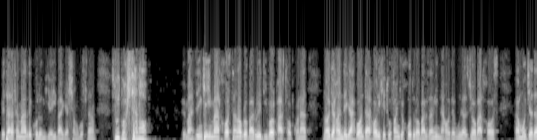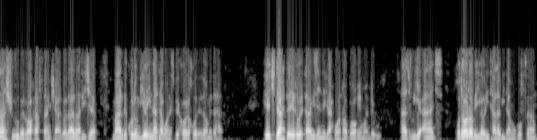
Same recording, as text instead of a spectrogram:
به طرف مرد کلمبیایی برگشتم و گفتم زود باش تناب به محض اینکه این مرد خواست تناب را بر روی دیوار پرتاب کند ناگهان نگهبان در حالی که تفنگ خود را بر زمین نهاده بود از جا برخاست و مجددا شروع به راه رفتن کرد و در نتیجه مرد کلمبیایی نتوانست به کار خود ادامه دهد. هجده دقیقه به تعویض نگهبانها باقی مانده بود. از روی عجز خدا را به یاری طلبیدم و گفتم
